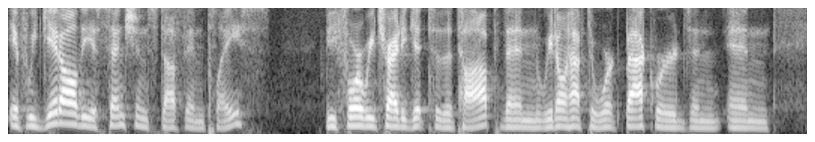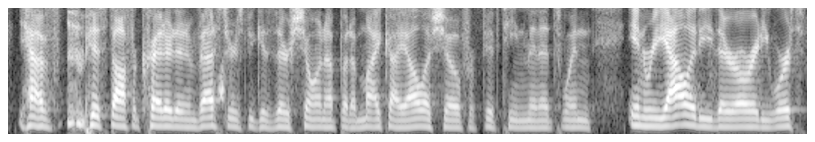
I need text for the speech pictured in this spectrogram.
if we get all the ascension stuff in place before we try to get to the top, then we don't have to work backwards and and have pissed off accredited investors because they're showing up at a Mike Ayala show for 15 minutes when in reality they're already worth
